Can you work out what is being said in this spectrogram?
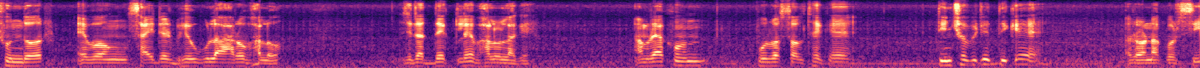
সুন্দর এবং সাইডের ভিউগুলো আরও ভালো, যেটা দেখলে ভালো লাগে। আমরা এখন পূর্বাচল থেকে তিনশো ফিটের দিকে রওনা করছি।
